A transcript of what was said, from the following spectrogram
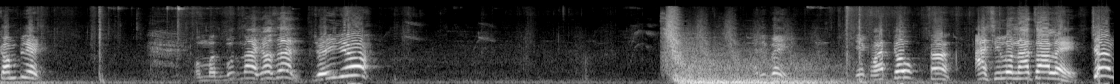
કમ્પ્લીટ મજબૂત નાખ્યો છે જોઈ લ્યો. હરીભાઈ એક વાત કહું? આ શીલો ના ચાલે. ચમ.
